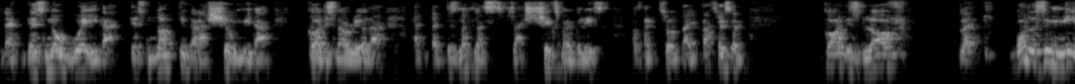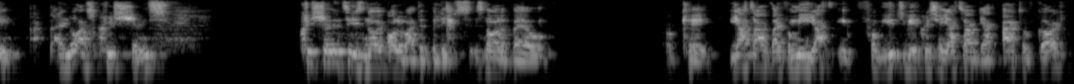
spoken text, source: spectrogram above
like there's no way that there's nothing that has shown me that God is not real. That like, there's nothing that, that shakes my beliefs. I was like, so like that's why I said God is love. Like, what does it mean? I, I know as Christians, Christianity is not all about the beliefs. It's not about okay. You have to have like for me, you have to, for you to be a Christian, you have to have the act of God.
